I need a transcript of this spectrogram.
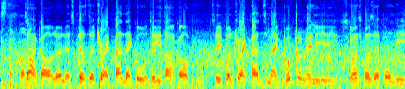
c'était pas bon. encore là, l'espèce de trackpad à côté est encore plus. Tu sais, pas le trackpad du MacBook, là, mais les. les- comment est-ce qu'on les appelle les.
